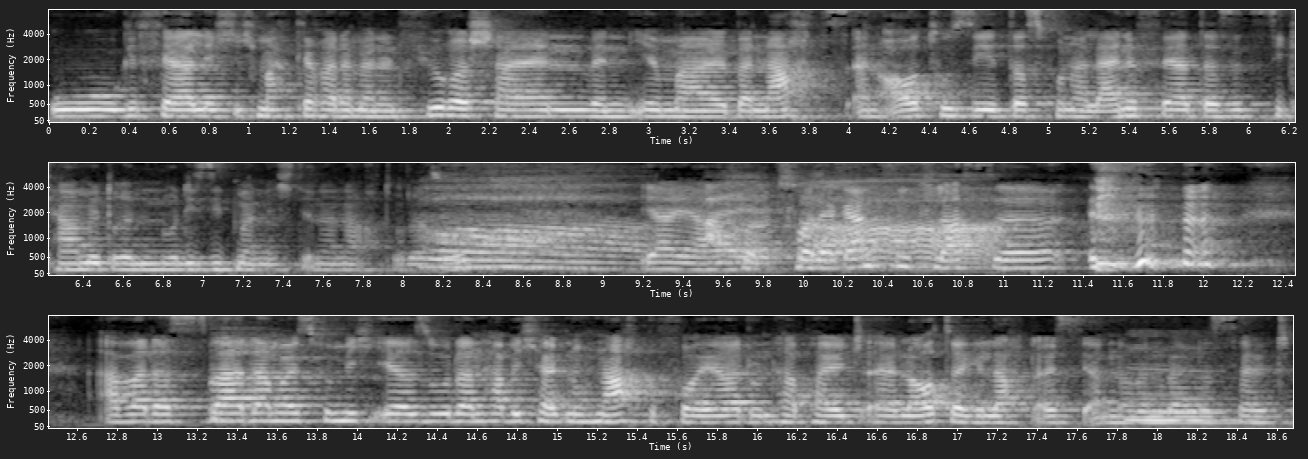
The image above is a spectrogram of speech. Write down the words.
oh, gefährlich, ich mache gerade meinen Führerschein, wenn ihr mal bei nachts ein Auto seht, das von alleine fährt, da sitzt die Kami drin, nur die sieht man nicht in der Nacht oder so. Oh, ja, ja, vor, vor, der ganzen Klasse. Aber das war damals für mich eher so, dann habe ich halt noch nachgefeuert und habe halt äh, lauter gelacht als die anderen, mhm. weil das halt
